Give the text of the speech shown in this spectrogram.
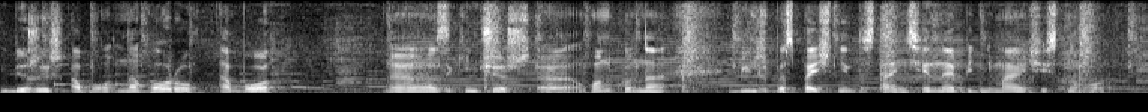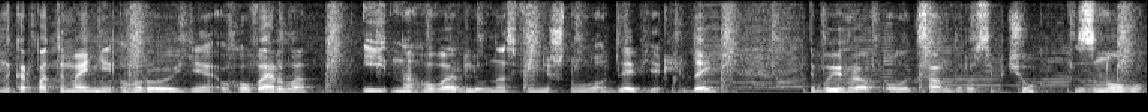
біжиш або на гору, або е, закінчуєш е, гонку на більш безпечній дистанції, не піднімаючись на гору. На Карпатимені горою є Говерла, і на Говерлі у нас фінішнуло 9 людей. Виграв Олександр Осипчук. Знову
